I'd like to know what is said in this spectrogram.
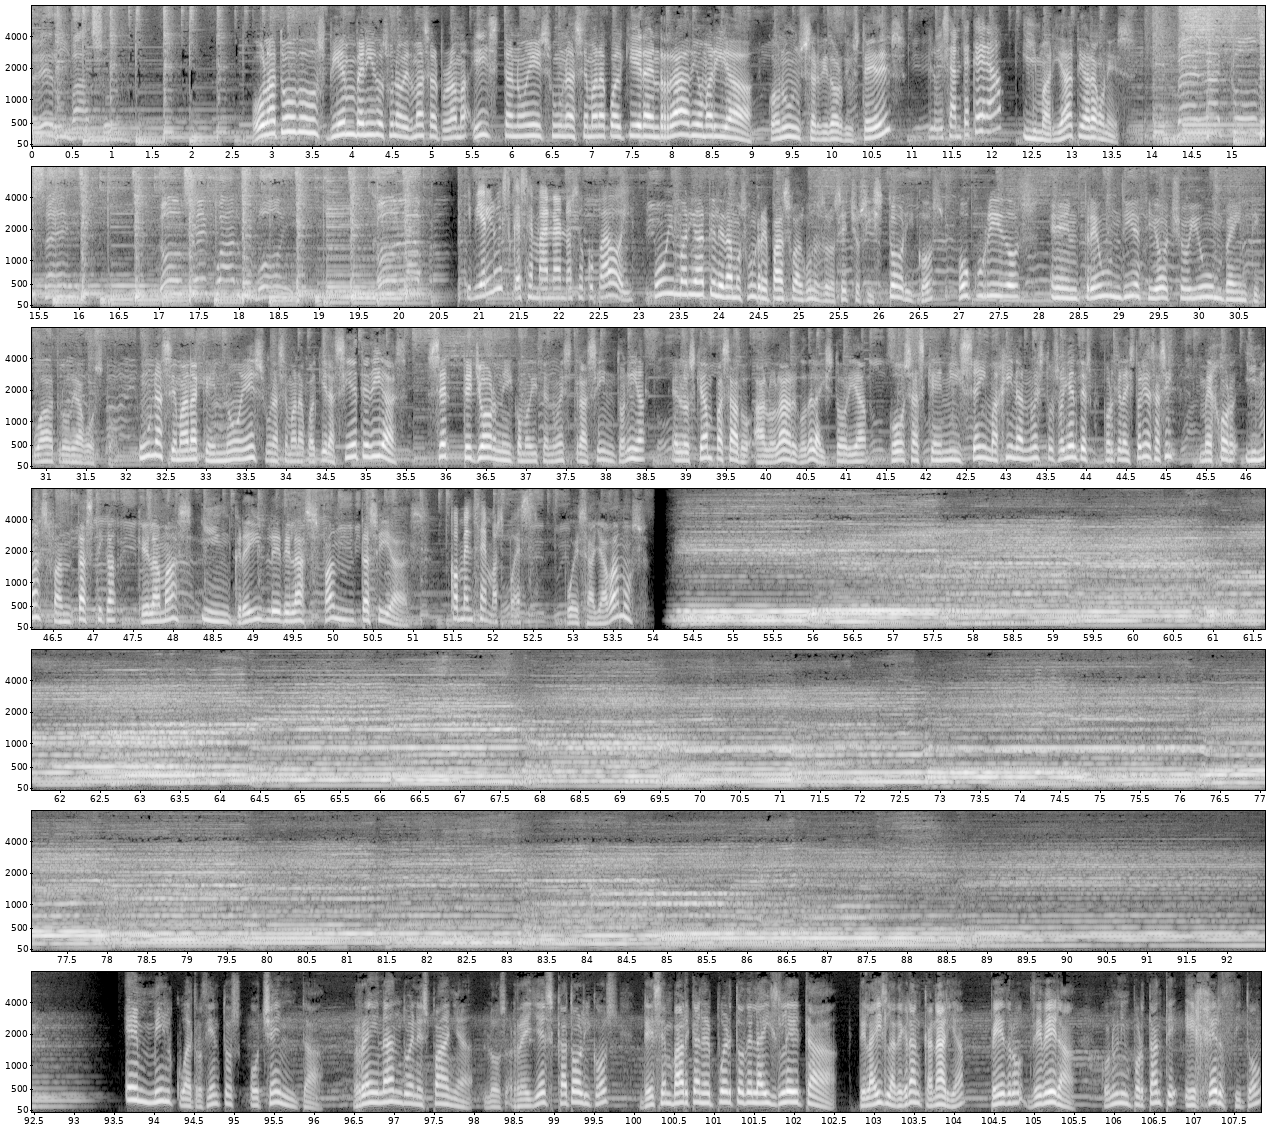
un. Hola a todos, bienvenidos una vez más al programa Esta no es una semana cualquiera en Radio María, con un servidor de ustedes Luis Antequera. y Mariate Aragonés. Bella come sei, dolce quando vuoi, con la Y bien, Luis, ¿qué semana nos ocupa hoy? Hoy Mariate le damos un repaso a algunos de los hechos históricos ocurridos entre un 18 y un 24 de agosto. Una semana que no es una semana cualquiera, siete días, sette giorni, como dice nuestra sintonía, en los que han pasado a lo largo de la historia cosas que ni se imaginan nuestros oyentes, porque la historia es así, mejor y más fantástica que la más increíble de las fantasías. Comencemos, pues. Pues allá vamos. 1480, reinando en España los reyes católicos, desembarca en el puerto de la isleta de la isla de Gran Canaria, Pedro de Vera, con un importante ejército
